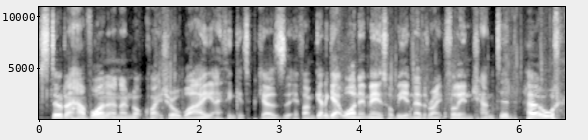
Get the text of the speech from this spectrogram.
still don't have one and I'm not quite sure why. I think it's because if I'm going to get one, it may as well be a netherite fully enchanted hoe.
